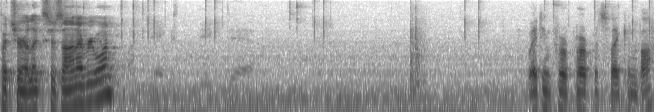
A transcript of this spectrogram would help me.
put your elixirs on, everyone. Waiting for a purpose so I can buff.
